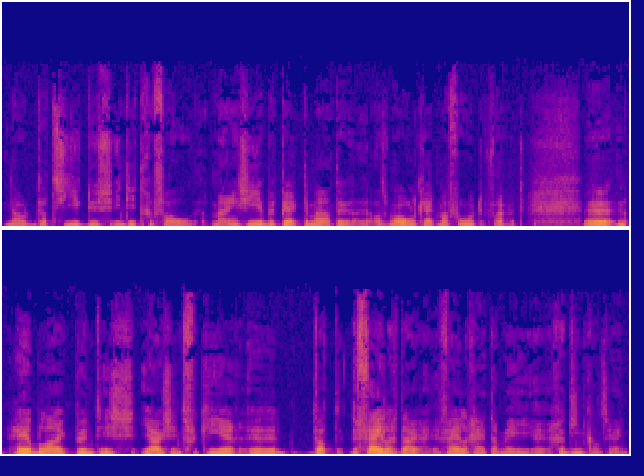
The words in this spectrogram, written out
nou, dat zie ik dus in dit geval maar in zeer beperkte mate als mogelijkheid, maar vooruit. vooruit. een heel belangrijk punt is juist in het verkeer dat de daar, veiligheid daarmee gediend kan zijn.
